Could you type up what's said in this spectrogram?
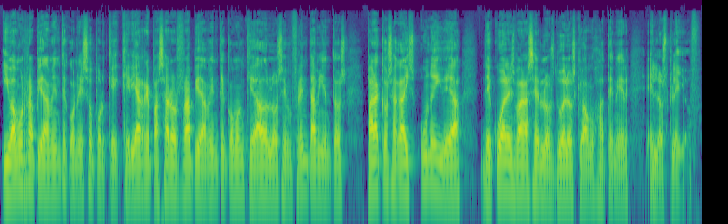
Y vamos rápidamente con eso porque quería repasaros rápidamente cómo han quedado los enfrentamientos para que os hagáis una idea de cuáles van a ser los duelos que vamos a tener en los playoffs.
